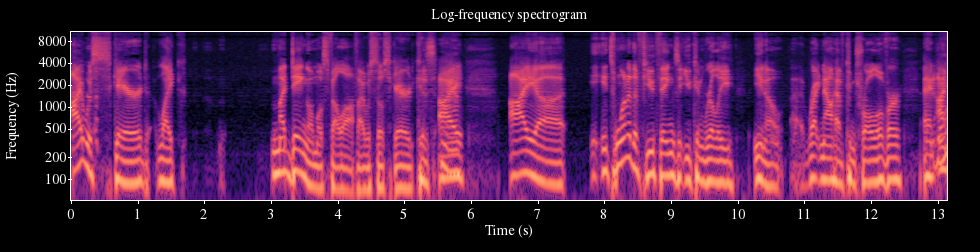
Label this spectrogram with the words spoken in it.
I was scared. Like my ding almost fell off. I was so scared because I, I, uh, it's one of the few things that you can really, you know, uh, right now have control over. And I'm,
